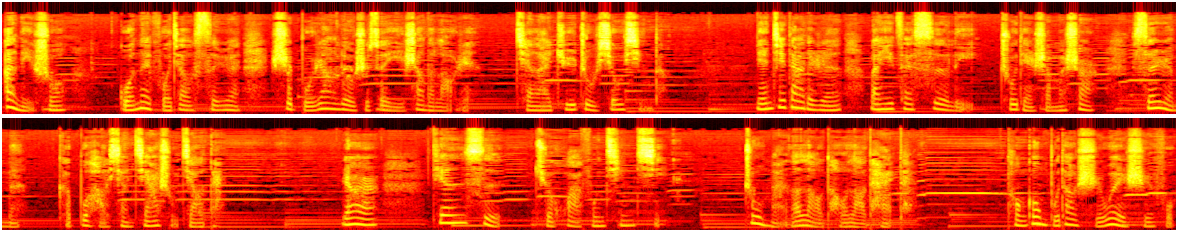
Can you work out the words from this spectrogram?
按理说，国内佛教寺院是不让六十岁以上的老人前来居住修行的。年纪大的人，万一在寺里出点什么事儿，僧人们可不好向家属交代。然而，天恩寺却画风清奇，住满了老头老太太，统共不到十位师傅，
